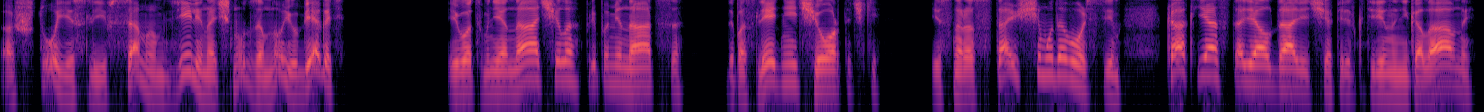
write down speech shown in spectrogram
А что, если и в самом деле начнут за мною бегать? И вот мне начало припоминаться до последней черточки, и с нарастающим удовольствием, как я стоял давеча перед Катериной Николаевной,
